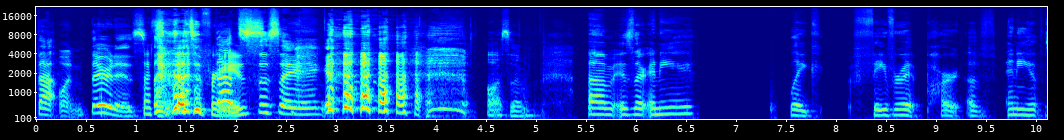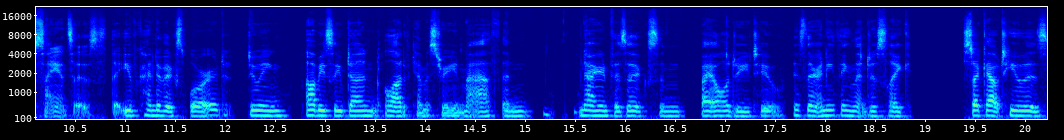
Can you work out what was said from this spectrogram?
that one. There it is. That's- that's a phrase. that's the saying. awesome. Um, is there any like favorite part of any of the sciences that you've kind of explored doing obviously you've done a lot of chemistry and math and now you're in physics and biology too is there anything that just like stuck out to you as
